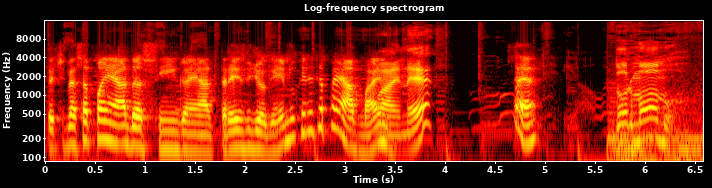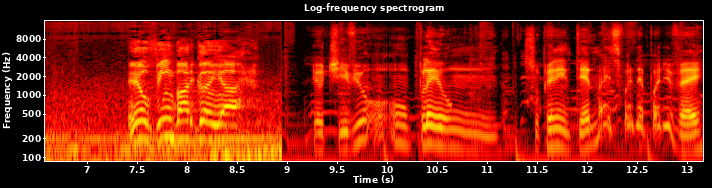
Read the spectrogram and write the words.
Se eu tivesse apanhado assim e ganhado três videogames, eu queria ter apanhado mais. Vai, né? É. Dormamos. Eu vim barganhar. Eu tive um, um Play, um Super Nintendo, mas foi depois de velho.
